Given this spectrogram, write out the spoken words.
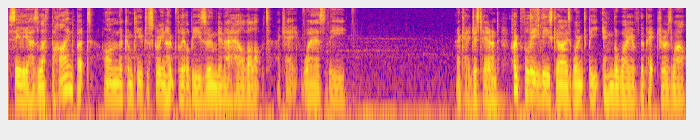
Celia has left behind, but on the computer screen hopefully it'll be zoomed in a hell of a lot. Okay, where's the... Okay, just here, and hopefully these guys won't be in the way of the picture as well.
